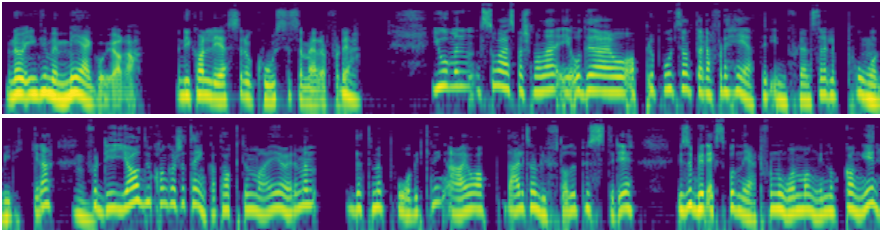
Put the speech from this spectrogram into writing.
men det har jo ingenting med meg å gjøre. Men de kan lese det og kose seg med det for det. Jo, men så er spørsmålet, og det er jo apropos, ikke sant? det er derfor det heter influenser eller påvirkere. Mm. Fordi ja, du kan kanskje tenke at det har ikke med meg å gjøre, men dette med påvirkning er jo at det er litt sånn lufta du puster i. Hvis du blir eksponert for noe mange nok ganger,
